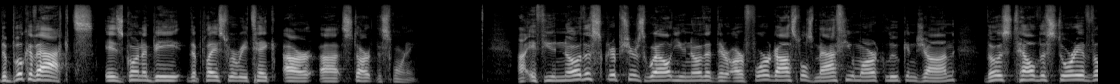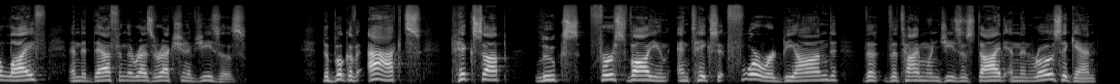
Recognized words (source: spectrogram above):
The book of Acts is going to be the place where we take our uh, start this morning. Uh, if you know the scriptures well, you know that there are four gospels Matthew, Mark, Luke, and John. Those tell the story of the life and the death and the resurrection of Jesus. The book of Acts picks up Luke's first volume and takes it forward beyond the, the time when Jesus died and then rose again.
